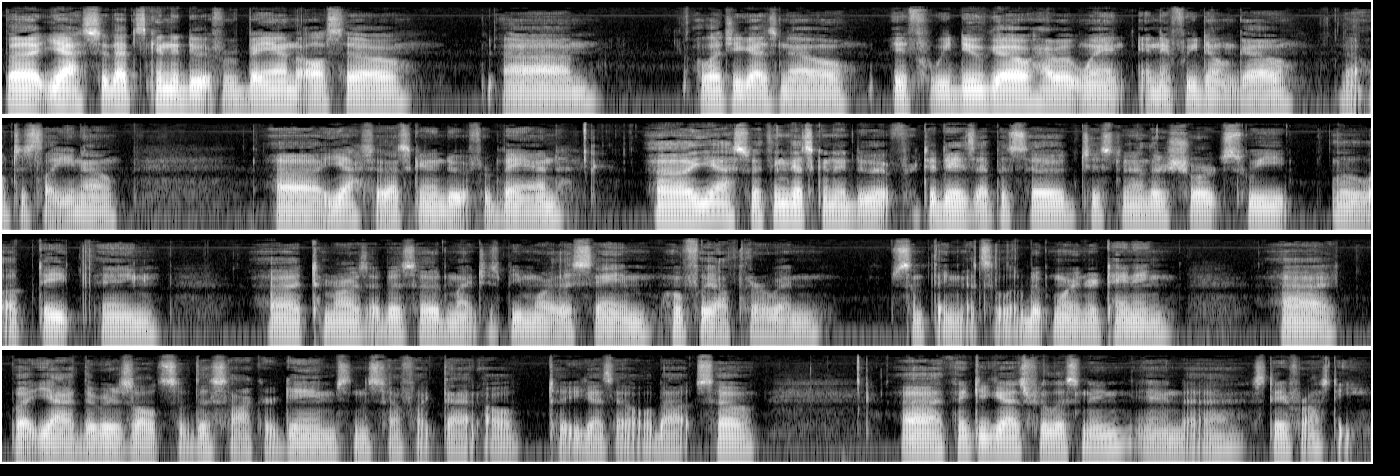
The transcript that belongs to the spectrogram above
But yeah, so that's gonna do it for band. Also, um, I'll let you guys know if we do go how it went, and if we don't go, I'll just let you know. Uh, yeah, so that's gonna do it for band. Uh, yeah, so I think that's gonna do it for today's episode. Just another short, sweet little update thing. Uh, tomorrow's episode might just be more of the same. Hopefully, I'll throw in something that's a little bit more entertaining. Uh, but yeah, the results of the soccer games and stuff like that, I'll tell you guys all about. So, uh, thank you guys for listening and uh, stay frosty.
